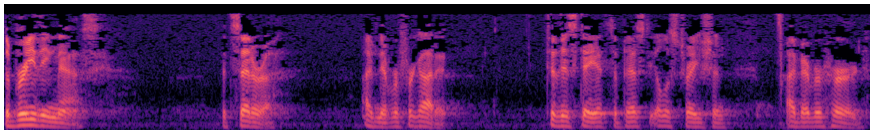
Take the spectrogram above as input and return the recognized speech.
the breathing mask, etc. I've never forgot it. To this day, it's the best illustration I've ever heard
